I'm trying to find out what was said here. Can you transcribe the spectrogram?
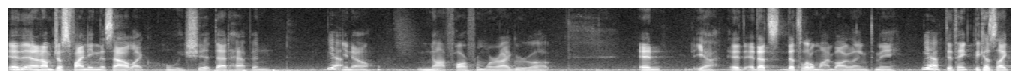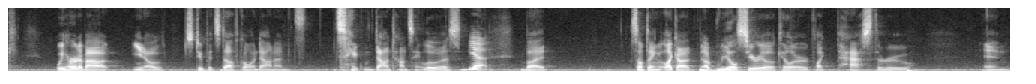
and, Mhm. and I'm just finding this out. Like, holy shit, that happened Yeah. You know, not far from where I grew up. And yeah, it, it that's that's a little mind-boggling to me Yeah. to think because like we heard about you know stupid stuff going down S- St. downtown St. Louis, Yeah. but something like a, a real serial killer like passed through and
